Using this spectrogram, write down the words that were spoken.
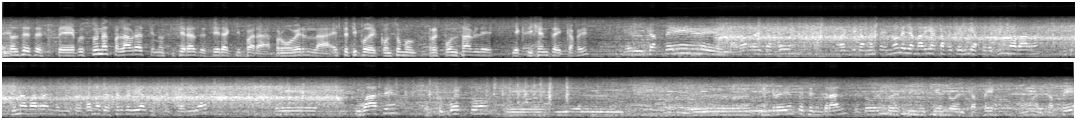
Entonces, este, pues unas palabras que nos quisieras decir aquí para promover la, este tipo de consumo responsable y exigente de café. El café, la barra de café, prácticamente, no le llamaría cafetería, pero sí una barra, una barra en donde tratamos de hacer bebidas de especialidad. Eh, su base, por supuesto, eh, y el, el ingrediente central de todo esto es, sigue siendo el café, ¿no? El café,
